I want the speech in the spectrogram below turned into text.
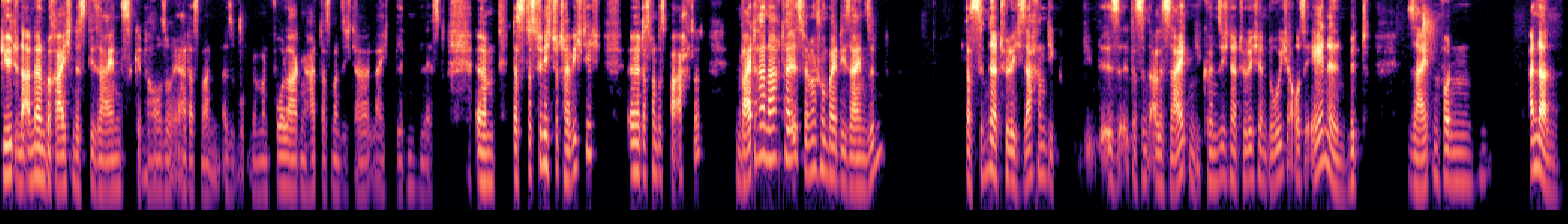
gilt in anderen Bereichen des Designs genauso, ja, dass man, also wenn man Vorlagen hat, dass man sich da leicht blenden lässt. Ähm, das das finde ich total wichtig, äh, dass man das beachtet. Ein weiterer Nachteil ist, wenn wir schon bei Design sind, das sind natürlich Sachen, die, das sind alles Seiten, die können sich natürlich dann durchaus ähneln mit Seiten von anderen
